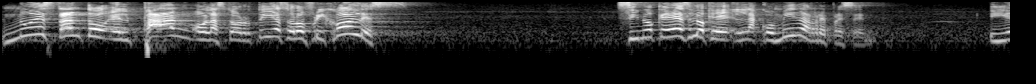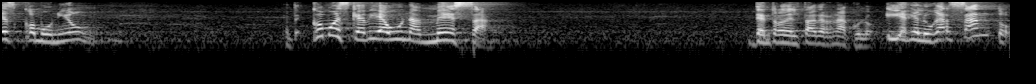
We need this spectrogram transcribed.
no es tanto el pan o las tortillas o los frijoles sino que es lo que la comida representa. Y es comunión. ¿Cómo es que había una mesa dentro del tabernáculo y en el lugar santo?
